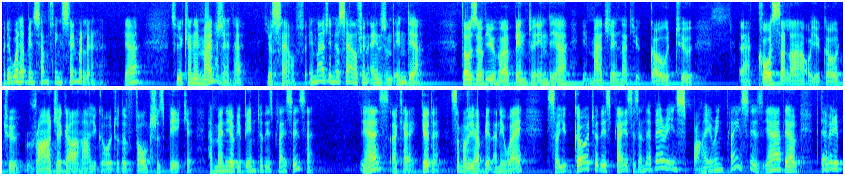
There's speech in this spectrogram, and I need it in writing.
but it would have been something similar. Uh, yeah, so you can imagine yourself. Imagine yourself in ancient India. Those of you who have been to India, imagine that you go to uh, Kosala or you go to Rajagaha, you go to the Vulture's Peak. Have many of you been to these places? Yes? Okay, good. Some of you have been anyway. So you go to these places and they're very inspiring places. Yeah, they are, they're very,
